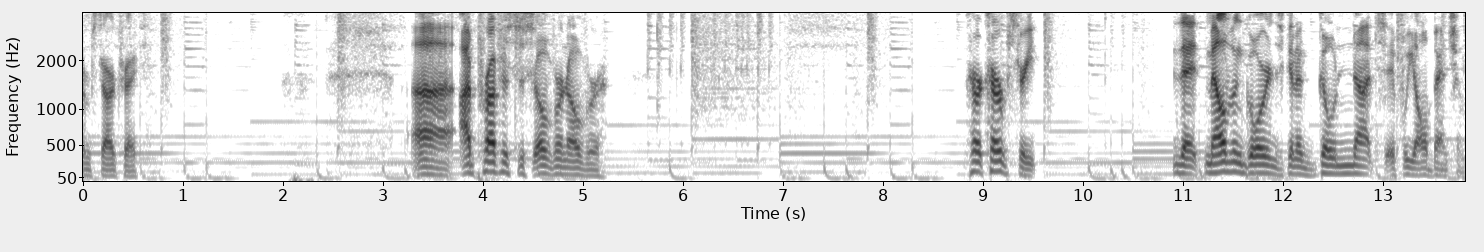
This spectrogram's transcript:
from Star Trek. Uh, I preface this over and over. Kirk Herbstreit that Melvin Gordon's going to go nuts if we all bench him.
